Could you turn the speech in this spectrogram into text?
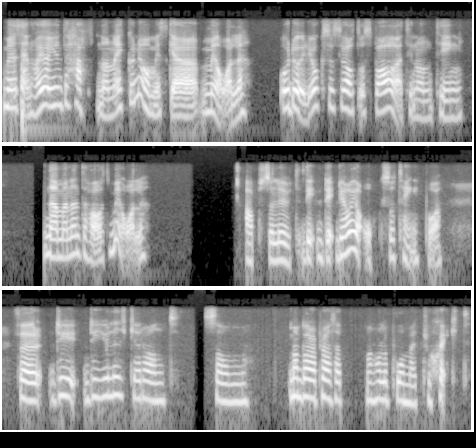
Men sen har jag ju inte haft några ekonomiska mål. Och då är det också svårt att spara till någonting när man inte har ett mål. Absolut, det, det, det har jag också tänkt på. För det, det är ju likadant som man bara pratar att man håller på med ett projekt.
